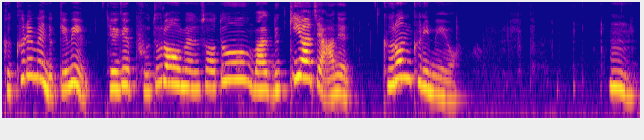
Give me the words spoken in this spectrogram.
그 크림의 느낌이 되게 부드러우면서도 막 느끼하지 않은 그런 크림이에요. 음.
